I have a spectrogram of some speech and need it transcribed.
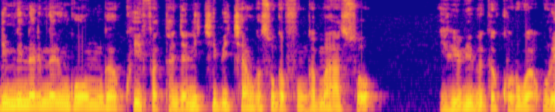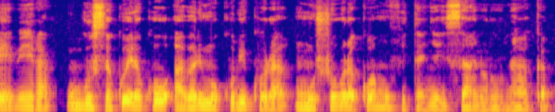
rimwe na rimwe ari ngombwa kwifatanya n'ikibi cyangwa se ugafunga amaso ibibi bigakorwa urebera. Gusa kubera ko abarimo kubikora mushobora kuba mufitanye isano runaka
